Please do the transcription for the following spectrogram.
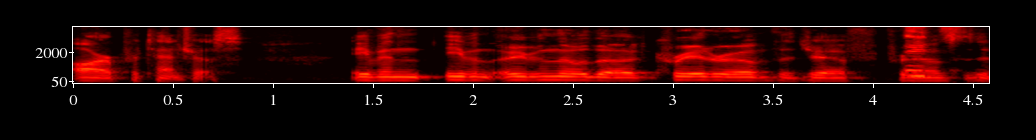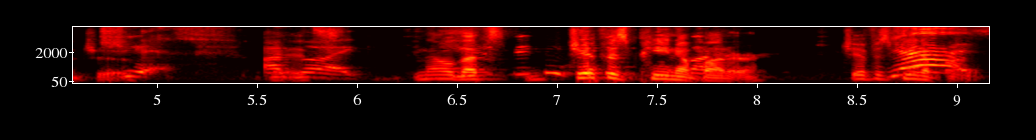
are pretentious, even even even though the creator of the GIF pronounces it GIF. GIF. I'm It's- like, No, that's GIF is peanut butter. GIF is yes,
